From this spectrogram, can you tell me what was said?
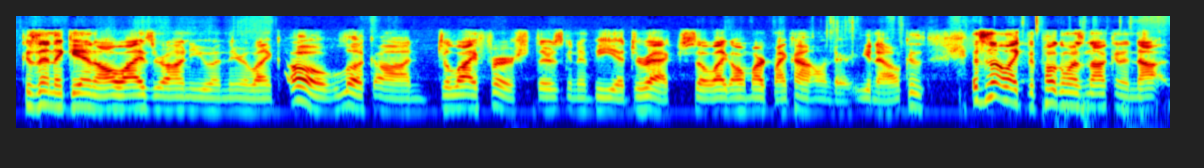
Because then again, all eyes are on you, and they're like, "Oh, look, on July 1st, there's gonna be a Direct." So like, I'll mark my calendar, you know? Because it's not like the Pokemon's not gonna not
